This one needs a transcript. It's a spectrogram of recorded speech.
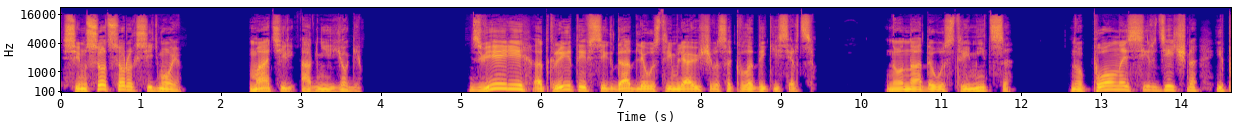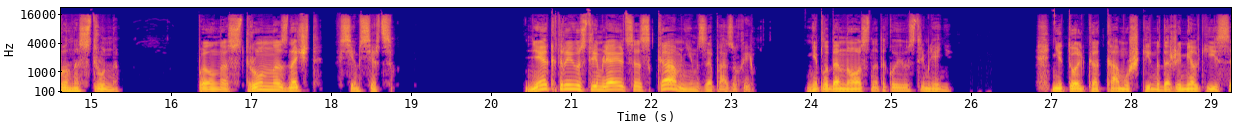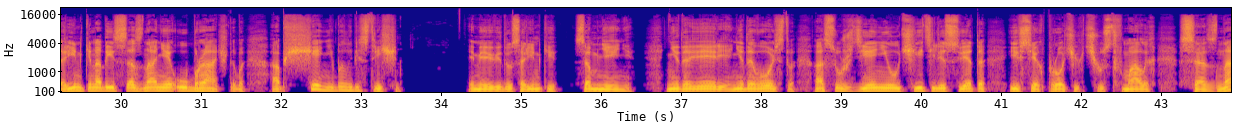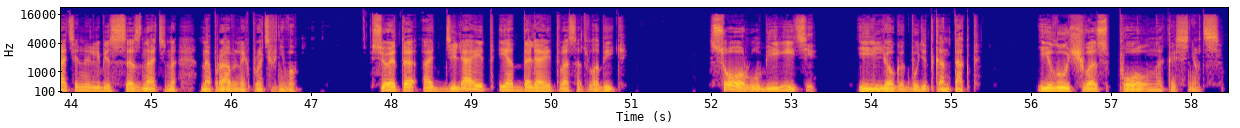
747. Матерь Агни-йоги Двери открыты всегда для устремляющегося к владыке сердца. Но надо устремиться, но полносердечно и полнострунно. Полнострунно значит всем сердцем. Некоторые устремляются с камнем за пазухой. Неплодоносно такое устремление. Не только камушки, но даже мелкие соринки надо из сознания убрать, чтобы общение было без трещин. Имею в виду соринки сомнения, недоверия, недовольства, осуждения учителя света и всех прочих чувств малых, сознательно или бессознательно направленных против него. Все это отделяет и отдаляет вас от владыки. Ссор уберите, и легок будет контакт и луч вас полно коснется.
